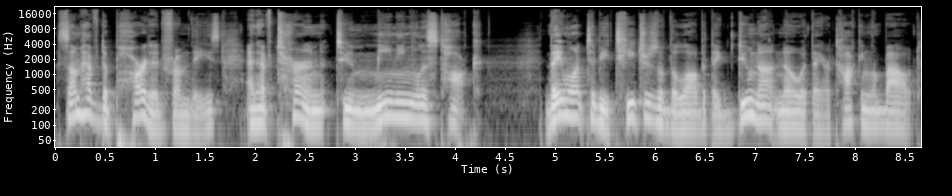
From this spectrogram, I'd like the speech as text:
some have departed from these and have turned to meaningless talk. They want to be teachers of the law, but they do not know what they are talking about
